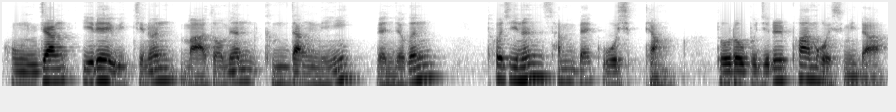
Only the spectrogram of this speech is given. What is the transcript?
공장 1의 위치는 마도면 금당리, 면적은 토지는 350평, 도로 부지를 포함하고 있습니다.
